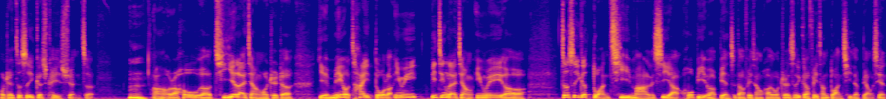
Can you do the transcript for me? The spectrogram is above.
我觉得这是一个可以选择，嗯啊，然后呃，企业来讲，我觉得也没有太多了，因为毕竟来讲，因为呃。这是一个短期马来西亚货币呃贬值到非常快，我觉得是一个非常短期的表现。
